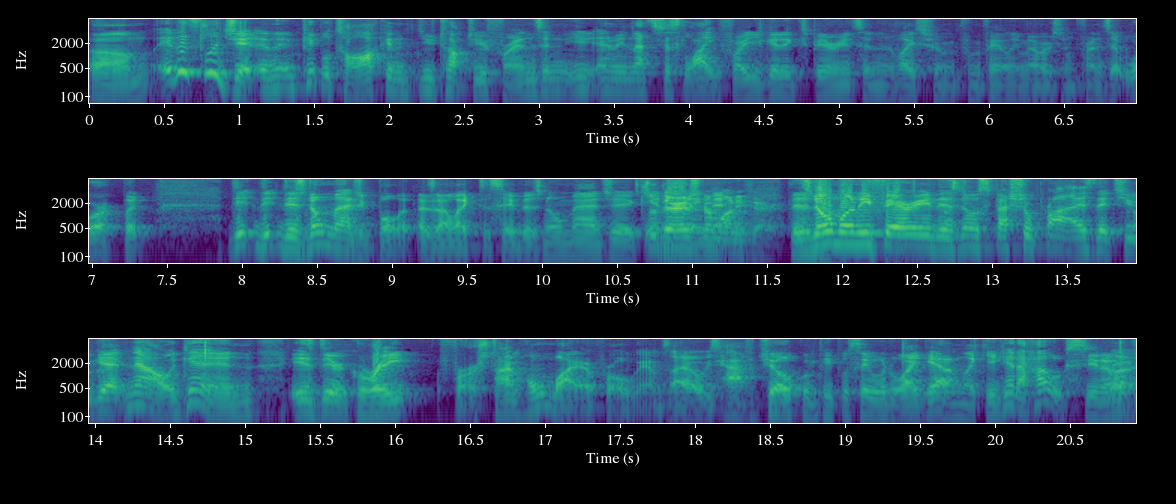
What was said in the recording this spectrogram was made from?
Um, and it's legit, and then people talk, and you talk to your friends, and you, I mean, that's just life, right? You get experience and advice from, from family members and friends at work, but. Th- th- There's no magic bullet, as I like to say. There's no magic. So there is no that- money fairy. There's no money fairy. There's no special prize that you get. Now, again, is there great first-time homebuyer programs? I always half joke when people say, "What do I get?" I'm like, "You get a house, you know, Right.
